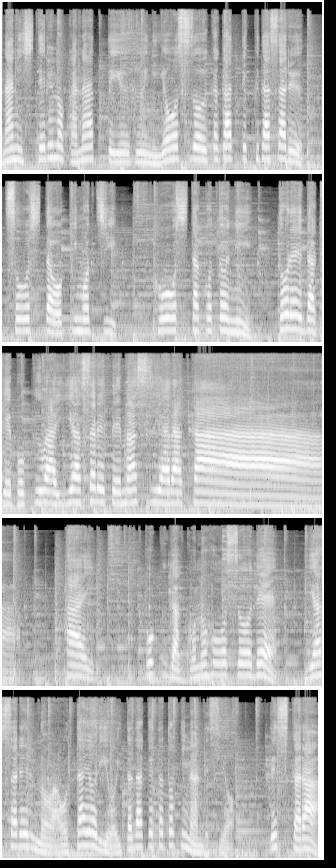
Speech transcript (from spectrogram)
何してるのかなっていう風に様子を伺ってくださるそうしたお気持ちこうしたことにどれだけ僕は癒されてますやらか。はい。僕がこの放送で癒されるのはお便りをいただけた時なんですよ。ですから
